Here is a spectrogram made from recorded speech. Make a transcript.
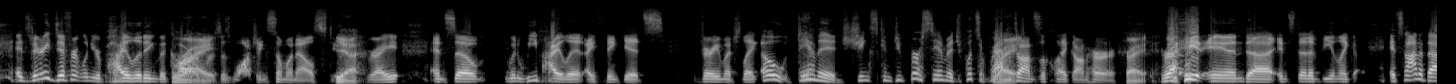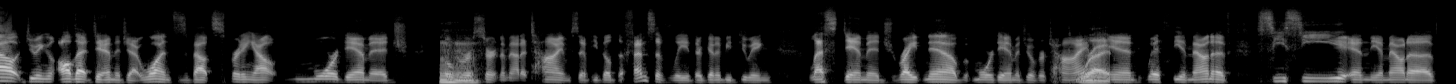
It's very different when you're piloting the car Right. versus watching someone else do Yeah. it, right? And so when we pilot, I think it's very much like, oh, damage. Jinx can do burst damage. What's a Right. Rabadon's look like on her? right. Right. And uh, instead of being like, it's not about doing all that damage at once, it's about spreading out more damage over a Mhm. certain amount of time. So if you build defensively, they're going to be doing less damage right now, but more damage over time. Right. And with the amount of CC and the amount of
